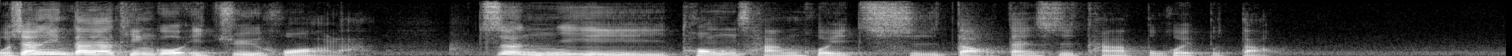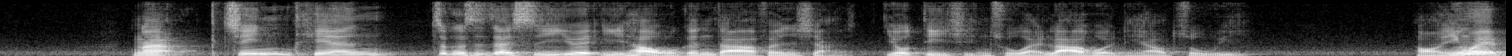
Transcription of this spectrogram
我相信大家听过一句话啦，正义通常会迟到，但是它不会不到。那今天这个是在十一月一号，我跟大家分享有底型出来拉回，你要注意，哦，因为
